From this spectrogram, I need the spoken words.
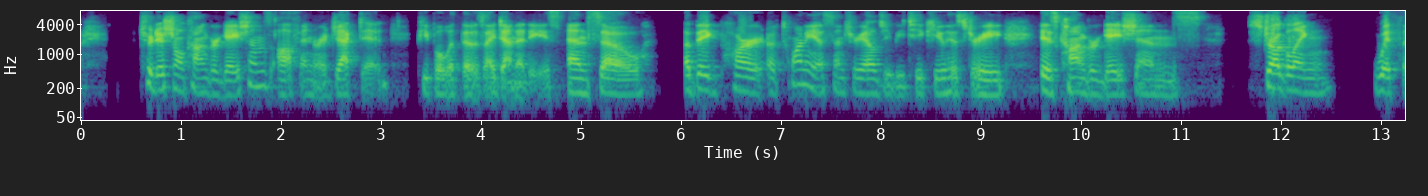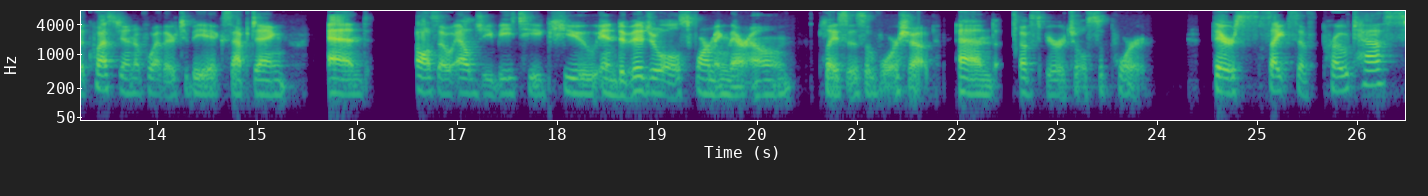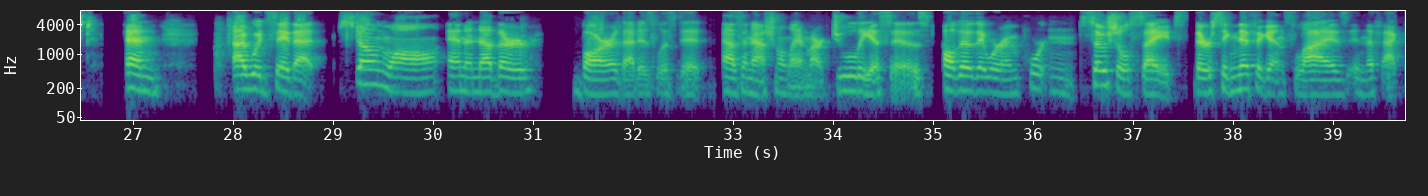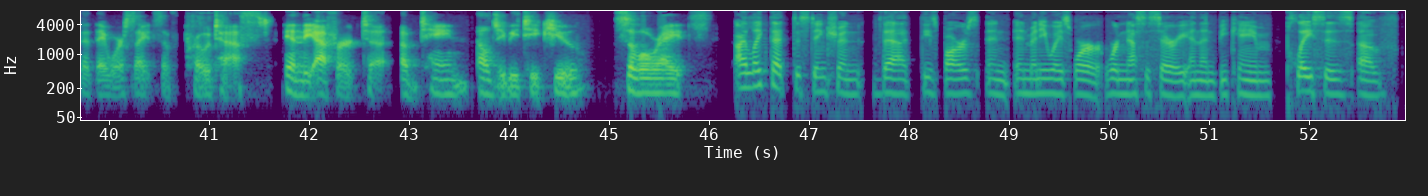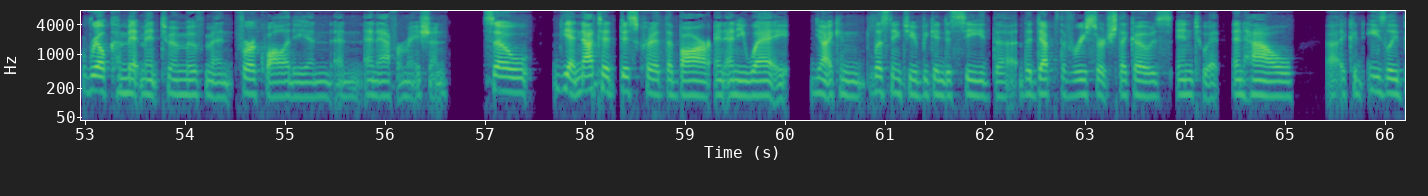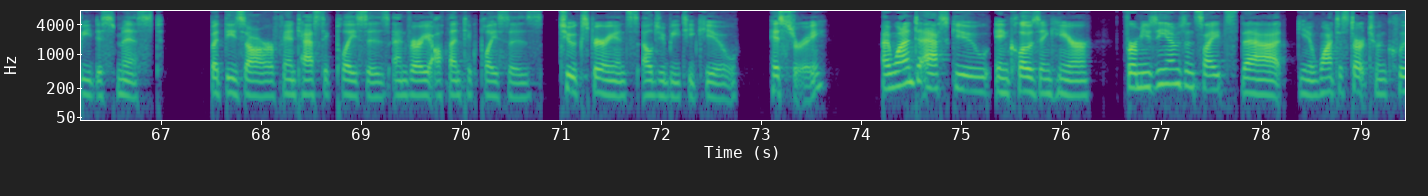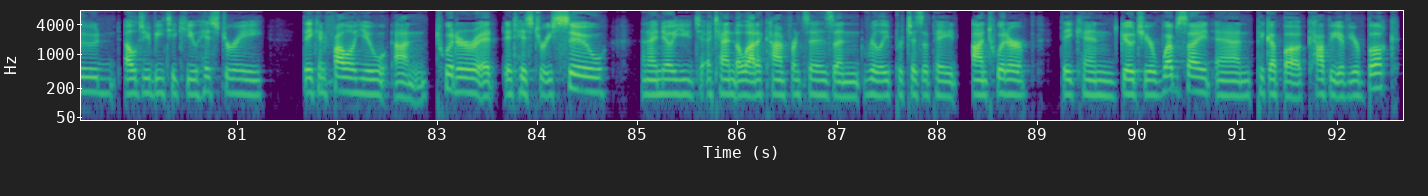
Traditional congregations often rejected people with those identities. And so a big part of 20th century LGBTQ history is congregations struggling with the question of whether to be accepting and also LGBTQ individuals forming their own places of worship and of spiritual support. There's sites of protest. And I would say that Stonewall and another bar that is listed as a national landmark, Julius is. Although they were important social sites, their significance lies in the fact that they were sites of protest in the effort to obtain LGBTQ civil rights. I like that distinction that these bars in, in many ways were were necessary and then became places of real commitment to a movement for equality and, and, and affirmation. So yeah, not to discredit the bar in any way. You know, I can listening to you begin to see the the depth of research that goes into it and how uh, it could easily be dismissed. But these are fantastic places and very authentic places to experience LGBTQ history I wanted to ask you in closing here for museums and sites that you know want to start to include LGBTQ history. They can follow you on Twitter at, at History Sue, and I know you attend a lot of conferences and really participate on Twitter. They can go to your website and pick up a copy of your book.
